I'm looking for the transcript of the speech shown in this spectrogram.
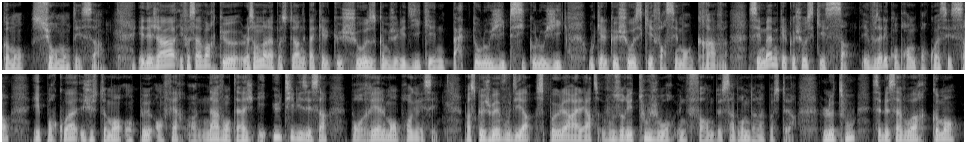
comment surmonter ça. Et déjà, il faut savoir que le syndrome de l'imposteur n'est pas quelque chose, comme je l'ai dit, qui est une pathologie psychologique ou quelque chose qui est forcément grave. C'est même quelque chose qui est sain. Et vous allez comprendre pourquoi c'est sain et pourquoi justement on peut en faire un avantage et utiliser ça pour réellement progresser. Parce que je vais vous dire, spoiler alert, vous aurez toujours une forme de syndrome de l'imposteur. Le tout, c'est de savoir comment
